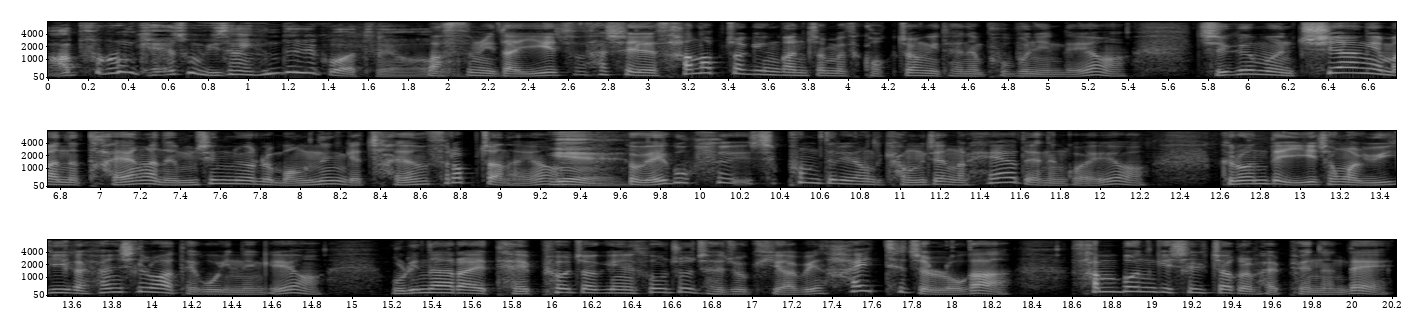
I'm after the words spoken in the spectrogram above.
앞으로는 계속 위상이 흔들릴 것 같아요. 맞습니다. 이게 사실 산업적인 관점에서 걱정이 되는 부분인데요. 지금은 취향에 맞는 다양한 음식류를 먹는 게 자연스럽잖아요. 예. 그러니까 외국 수- 식품들이랑도 경쟁을 해야 되는 거예요. 그런데 이게 정말 위기가 현실화되고 있는 게요. 우리나라의 대표적인 소주 제조 기업인 하이트즐로가 3분기 실적을 발표했는데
